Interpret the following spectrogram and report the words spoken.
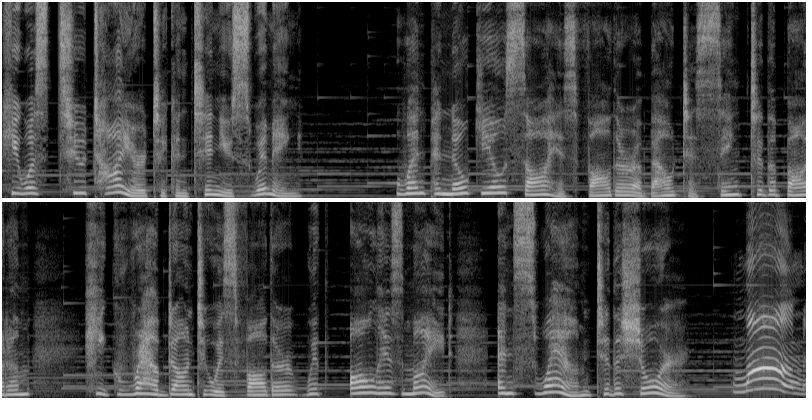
he was too tired to continue swimming. When Pinocchio saw his father about to sink to the bottom, he grabbed onto his father with all his might and swam to the shore. Mom,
